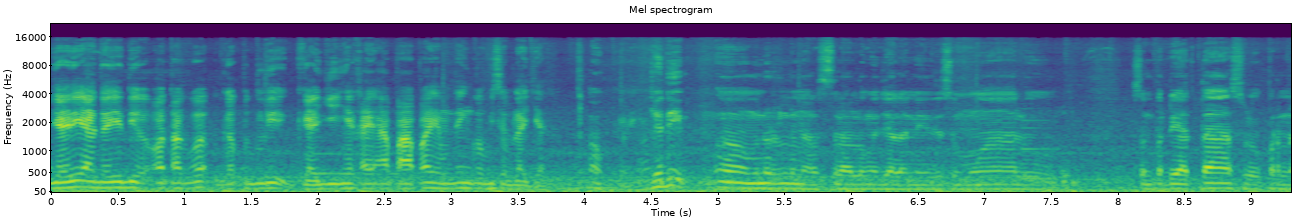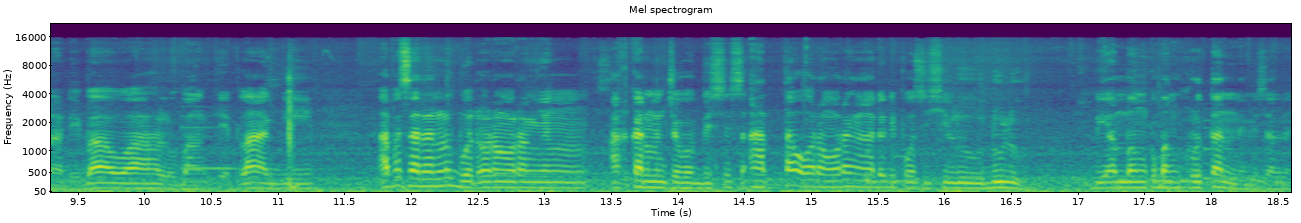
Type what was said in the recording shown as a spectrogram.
jadi ada di otak gue gak peduli gajinya kayak apa-apa yang penting gue bisa belajar Oke. Jadi eh, menurut lu Nal setelah lu ngejalanin itu semua, lu sempet di atas, lu pernah di bawah, lu bangkit lagi. Apa saran lu buat orang-orang yang akan mencoba bisnis atau orang-orang yang ada di posisi lu dulu? Di ambang kebangkrutan nih misalnya?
